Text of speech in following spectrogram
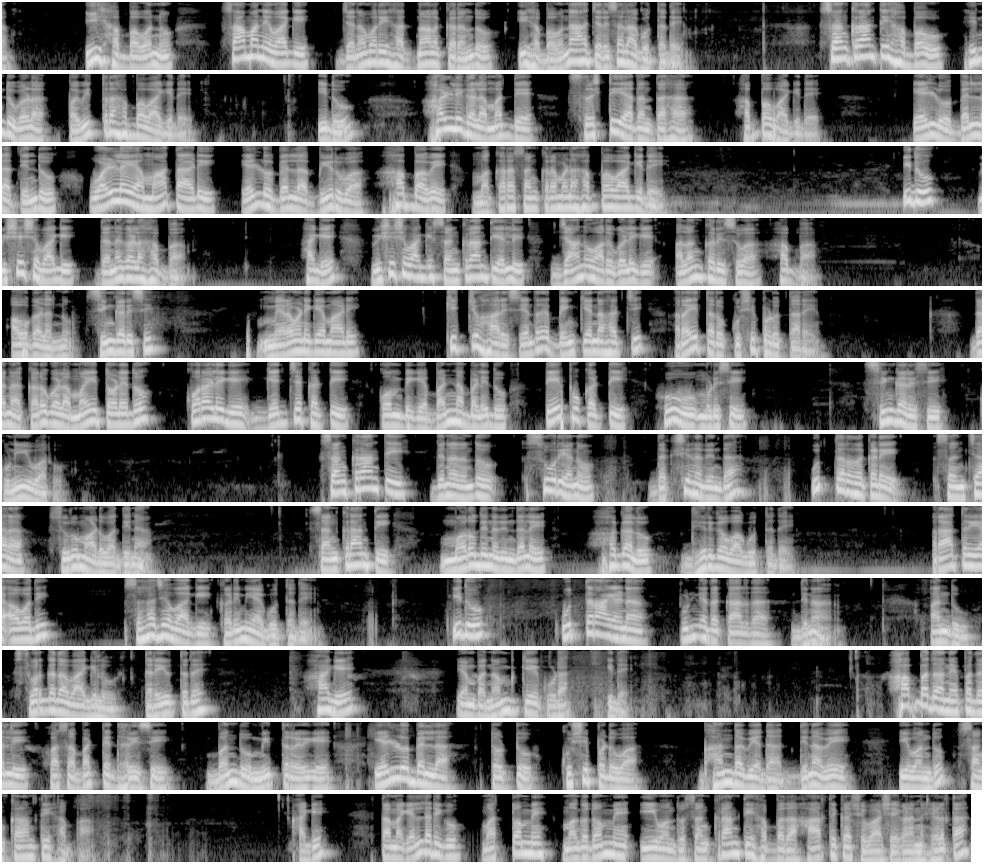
ಈ ಹಬ್ಬವನ್ನು ಸಾಮಾನ್ಯವಾಗಿ ಜನವರಿ ಹದಿನಾಲ್ಕರಂದು ಈ ಹಬ್ಬವನ್ನು ಆಚರಿಸಲಾಗುತ್ತದೆ. ಸಂಕ್ರಾಂತಿ ಹಬ್ಬವು ಹಿಂದೂಗಳ ಪವಿತ್ರ ಹಬ್ಬವಾಗಿದೆ. ಇದು ಹಳ್ಳಿಗಳ ಮಧ್ಯೆ ಸೃಷ್ಟಿಯಾದಂತಹ ಹಬ್ಬವಾಗಿದೆ. ಎಳ್ಳು ಬೆಲ್ಲ ತಿಂದು ಒಳ್ಳೆಯ ಮಾತಾಡಿ ಎಳ್ಳು ಬೆಲ್ಲ ಬೀರುವ ಹಬ್ಬವೇ ಮಕರ ಸಂಕ್ರಮಣ ಹಬ್ಬವಾಗಿದೆ. ಇದು ವಿಶೇಷವಾಗಿ ದನಗಳ ಹಬ್ಬ. ಹಾಗೆ ವಿಶೇಷವಾಗಿ ಸಂಕ್ರಾಂತಿಯಲ್ಲಿ ಜಾನುವಾರುಗಳಿಗೆ ಅಲಂಕರಿಸುವ ಹಬ್ಬ. ಅವುಗಳನ್ನು ಸಿಂಗರಿಸಿ, ಮೆರವಣಿಗೆ ಮಾಡಿ, ಕಿಚ್ಚು ಹಾರಿಸಿ ಅಂದರೆ ಬೆಂಕಿಯನ್ನು ಹಚ್ಚಿ ರೈತರು ಖುಷಿಪಡುತ್ತಾರೆ ದನ ಕರುಗಳ ಮೈ ತೊಳೆದು ಕೊರಳಿಗೆ ಗೆಜ್ಜೆ ಕಟ್ಟಿ ಕೊಂಬಿಗೆ ಬಣ್ಣ ಬಳಿದು ಟೇಪು ಕಟ್ಟಿ ಹೂವು ಮುಡಿಸಿ ಸಿಂಗರಿಸಿ ಕುಣಿಯುವರು. ಸಂಕ್ರಾಂತಿ ದಿನದಂದು ಸೂರ್ಯನು ದಕ್ಷಿಣದಿಂದ ಉತ್ತರದ ಕಡೆ ಸಂಚಾರ ಶುರು ಮಾಡುವ ದಿನ. ಸಂಕ್ರಾಂತಿ ಮರುದಿನದಿಂದಲೇ ಹಗಲು ದೀರ್ಘವಾಗುತ್ತದೆ. ರಾತ್ರಿಯ ಅವಧಿ ಸಹಜವಾಗಿ ಕಡಿಮೆಯಾಗುತ್ತದೆ. ಇದು ಉತ್ತರಾಯಣ ಪುಣ್ಯದ ಕಾಲದ ದಿನ. ಅಂದು ಸ್ವರ್ಗದ ಬಾಗಿಲು ತೆರೆಯುತ್ತದೆ. ಹಾಗೆ ಎಂಬ ನಂಬಿಕೆ ಕೂಡ ಇದೆ. ಹಬ್ಬದ ನೆಪದಲ್ಲಿ ಹೊಸ ಬಟ್ಟೆ ಧರಿಸಿ ಬಂಧು ಮಿತ್ರರಿಗೆ ಎಳ್ಳು ಬೆಲ್ಲ ತೊಟ್ಟು ಖುಷಿಪಡುವ ಬಾಂಧವ್ಯದ ದಿನವೇ ಈ ಒಂದು ಸಂಕ್ರಾಂತಿ ಹಬ್ಬ. ಹಾಗೆ ತಮಗೆಲ್ಲರಿಗೂ ಮತ್ತೊಮ್ಮೆ, ಮಗದೊಮ್ಮೆ ಈ ಒಂದು ಸಂಕ್ರಾಂತಿ ಹಬ್ಬದ ಆರ್ಥಿಕ ಶುಭಾಶಯಗಳನ್ನು ಹೇಳ್ತಾ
